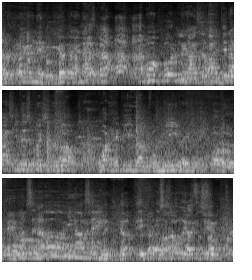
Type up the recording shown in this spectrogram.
earn it. You earn it. More importantly, I, I did ask you this question as well. What have you done for me lately? Films? Oh, you know what I mean? This is what we're going to do.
